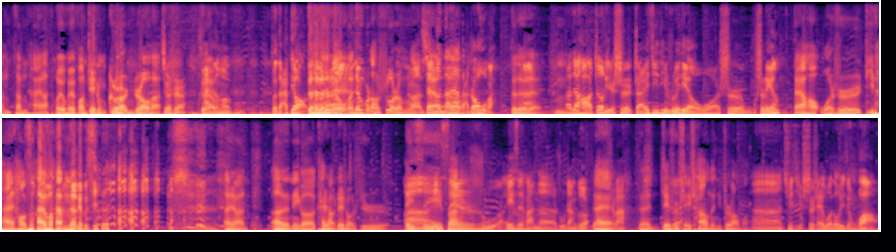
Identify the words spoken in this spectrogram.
咱们咱们台啊，头一回放这种歌，你知道吧？就是太他妈不不搭调了。对对对，哎我完全不知道说什么了。啊先跟大家打啊招呼吧。对对对大家好，这里是宅基地 Radio，我是五十铃。大家好，我是敌台 House FM 的刘鑫。哎呀，呃，那个开场这首是 AC 范 Fan，入 AC 范的入战歌，哎是吧？对，这是谁唱的？你知道吗？嗯，具体是谁我都已经忘了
